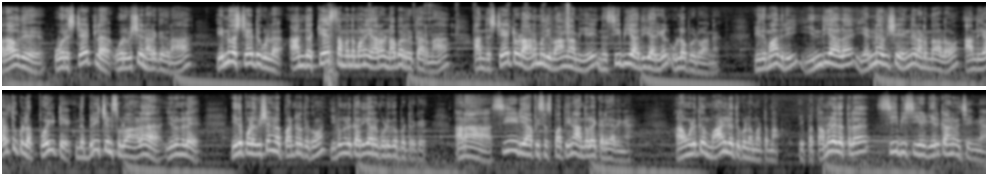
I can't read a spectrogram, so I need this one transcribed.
அதாவது ஒரு ஸ்டேட்டில் ஒரு விஷயம் நடக்குதுன்னா இன்னொரு ஸ்டேட்டுக்குள்ளே அந்த கேஸ் சம்மந்தமான யாரோ நபர் இருக்காருன்னா அந்த ஸ்டேட்டோட அனுமதி வாங்காமையே இந்த சிபிஐ அதிகாரிகள் உள்ளே போயிடுவாங்க. இது மாதிரி இந்தியாவில் என்ன விஷயம் எங்கே நடந்தாலும் அந்த இடத்துக்குள்ளே போயிட்டு இந்த பிரீச்னு சொல்லுவாங்களே இவங்களே இது போல விஷயங்களை பண்ணுறதுக்கும் இவங்களுக்கு அதிகாரம் கொடுக்கப்பட்டிருக்கு. ஆனால் சிஐடி ஆஃபீஸர்ஸ் பார்த்தீங்கன்னா அந்தளவுக்கு கிடையாதுங்க. அவங்களுக்கு மாநிலத்துக்குள்ள மட்டும்தான். இப்போ தமிழகத்தில் சிபிசிஐடி இருக்கான்னு வச்சுக்கோங்க.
